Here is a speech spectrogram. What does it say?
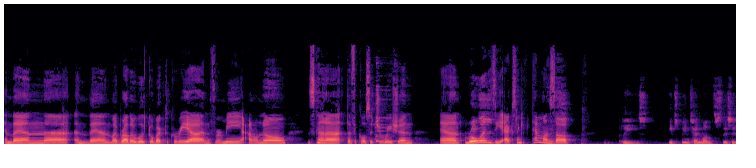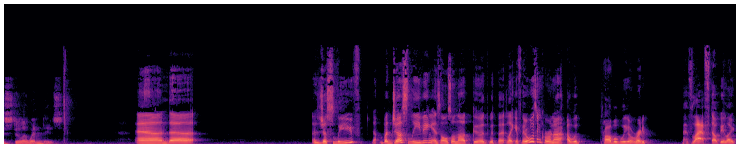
and then uh, and then my brother would go back to Korea and for me I don't know it's kind of difficult situation and Rowan ZX thank you for 10 months Miss. up Please. It's been 10 months. This is still a Wendy's. and uh, just leave. No, But just leaving is also not good with the like. If there wasn't Corona, I would probably already have left. I'll be like,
